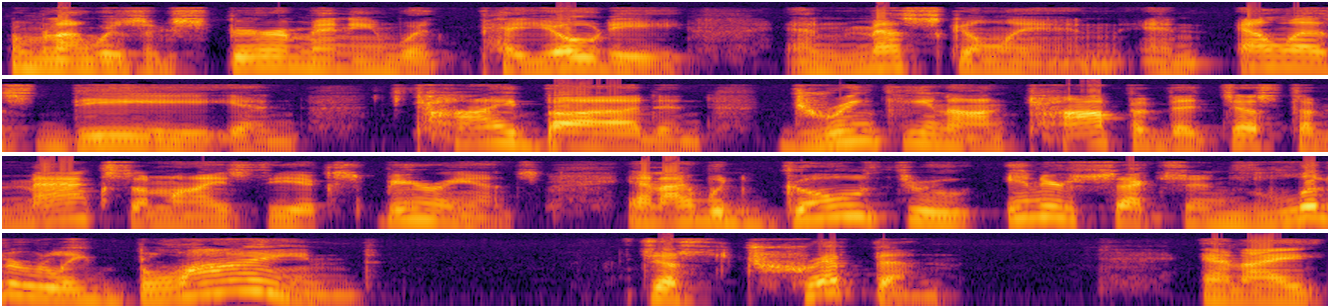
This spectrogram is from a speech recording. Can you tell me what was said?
when I was experimenting with peyote and mescaline and LSD and Thai bud and drinking on top of it just to maximize the experience. And I would go through intersections literally blind, just tripping. And I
